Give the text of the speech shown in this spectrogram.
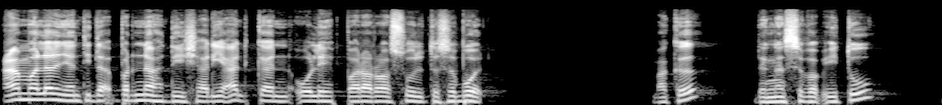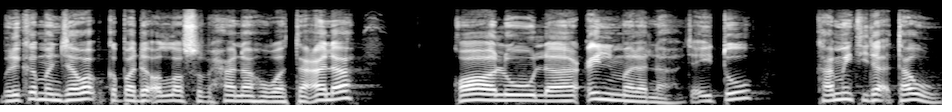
amalan yang tidak pernah disyariatkan oleh para rasul tersebut. Maka dengan sebab itu mereka menjawab kepada Allah Subhanahu wa taala qalu la ilma lana iaitu kami tidak tahu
